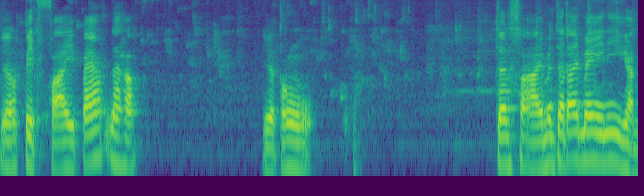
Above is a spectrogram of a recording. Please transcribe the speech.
เดี๋ยวปิดไฟแป๊บนะครับ เดี๋ยวต้องจะสายมันจะได้ไม่นี่กัน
